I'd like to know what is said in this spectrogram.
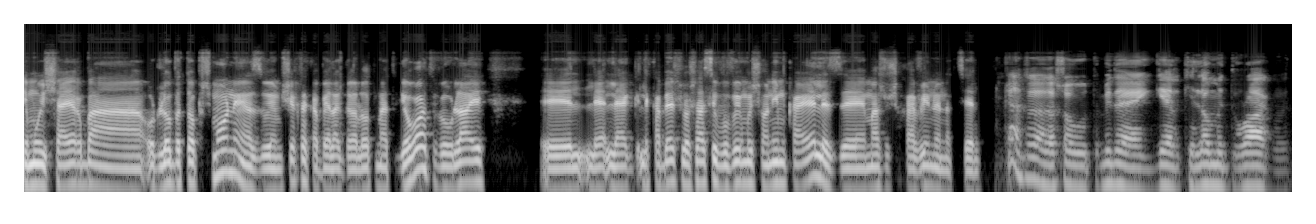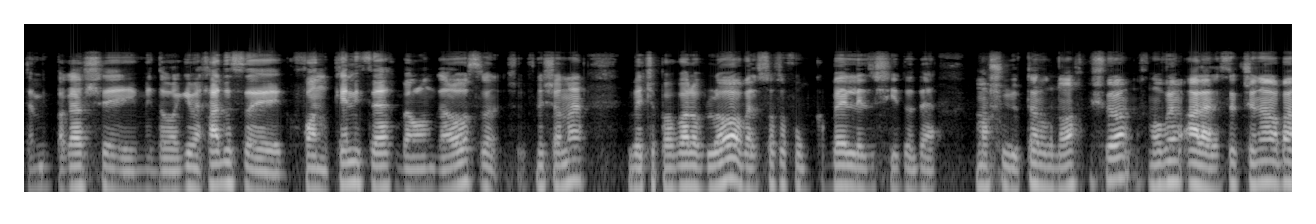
אם הוא יישאר ב, עוד לא בטופ שמונה, אז הוא ימשיך לקבל הגרלות מאתגרות, ואולי אה, לקבל שלושה סיבובים ראשונים כאלה, זה משהו שחייבים לנצל. כן, אתה יודע, עכשיו הוא תמיד הגיע כלא מדורג, ותמיד פגש אה, מדורגים 11, גופן כן ניצח ברון גרוס לפני שנה, ואת שפרבלוב לא, אבל סוף סוף הוא מקבל איזושהי, אתה יודע, משהו יותר נוח בשבילו. אנחנו עוברים הלאה לסקשן 4,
